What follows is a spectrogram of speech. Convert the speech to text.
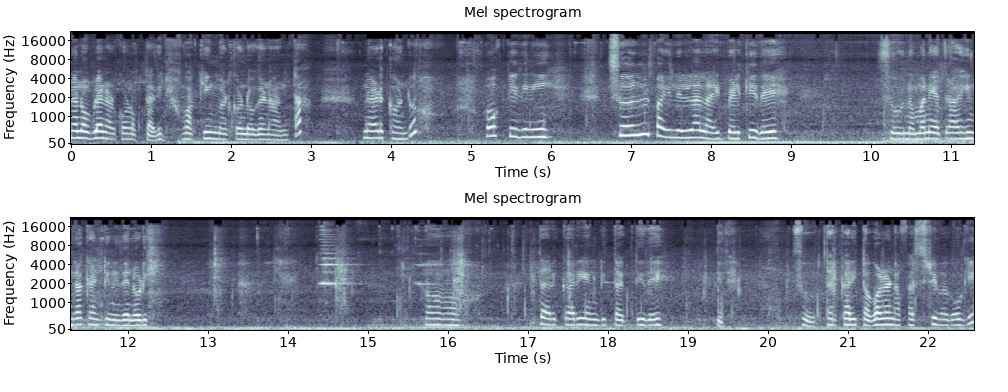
ನಾನು ಒಬ್ಬಳೇ ನಡ್ಕೊಂಡು ಹೋಗ್ತಾ ಇದ್ದೀನಿ ವಾಕಿಂಗ್ ಮಾಡ್ಕೊಂಡು ಹೋಗೋಣ ಅಂತ ನಡ್ಕೊಂಡು ಹೋಗ್ತಿದ್ದೀನಿ ಸ್ವಲ್ಪ ಇಲ್ಲೆಲ್ಲ ಲೈಟ್ ಬೆಳಕಿದೆ. ಸೊ ನಮ್ಮನೆ ಹತ್ರ ಹಿಂದ್ರ ಕ್ಯಾಂಟೀನ್ ಇದೆ ನೋಡಿ. ತರಕಾರಿ ಅಂಗಡಿ ತೆಗ್ದಿದೆ. ಇದೆ. ಸೊ ತರಕಾರಿ ತಗೊಳ್ಳೋಣ ಫಸ್ಟ್ ಇವಾಗ ಹೋಗಿ.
